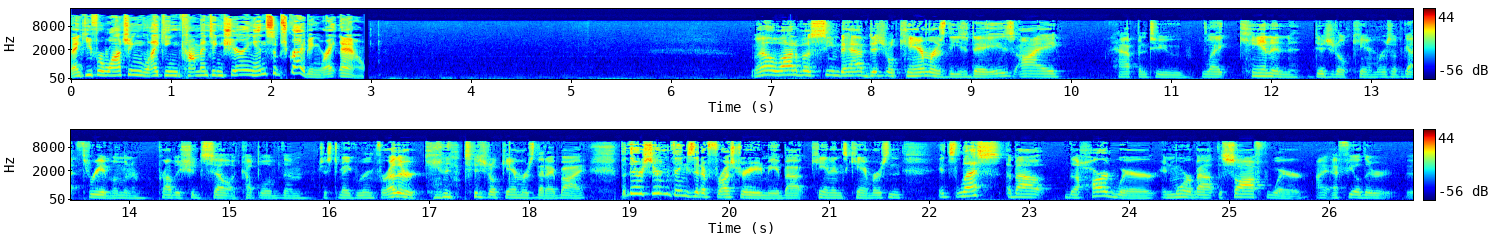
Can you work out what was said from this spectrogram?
Thank you for watching, liking, commenting, sharing, and subscribing right now. Well, a lot of us seem to have digital cameras these days. I happen to like Canon digital cameras. I've got three of them, and I probably should sell a couple of them just to make room for other Canon digital cameras that I buy. But there are certain things that have frustrated me about Canon's cameras, and it's less about the hardware and more about the software. I, I feel they're uh,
